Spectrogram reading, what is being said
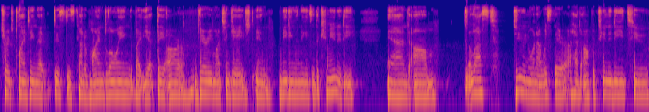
church planting that just is kind of mind blowing, but yet they are very much engaged in meeting the needs of the community. And um, last June, when I was there, I had an opportunity to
